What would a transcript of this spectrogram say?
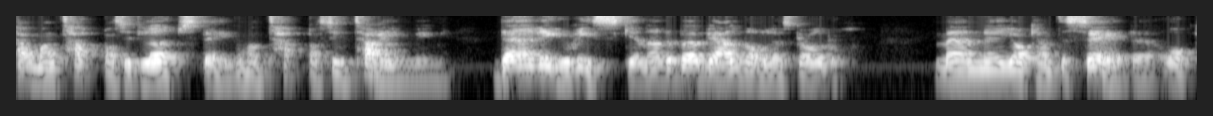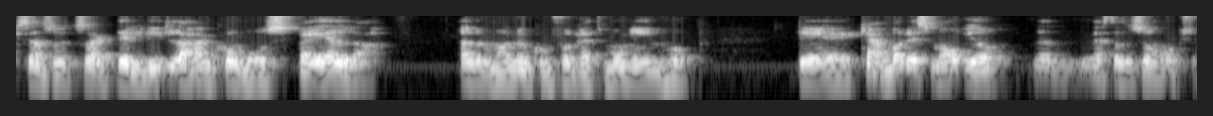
om man tappar sitt löpsteg, om man tappar sin timing. Där är ju risken när det börjar bli allvarliga skador. Men eh, jag kan inte se det och sen så sagt det lilla han kommer att spela. Även om han nu kommer få rätt många inhopp. Det kan vara det som avgör nästa säsong också.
